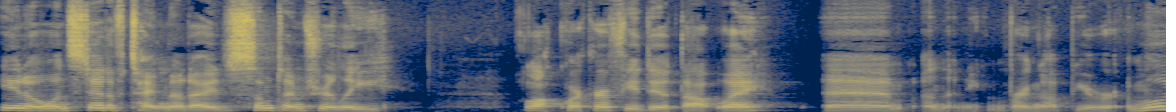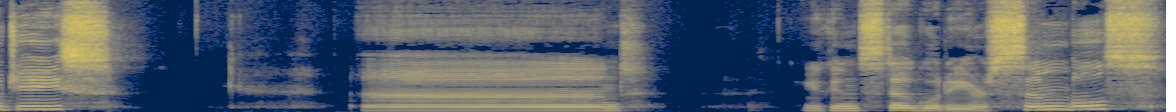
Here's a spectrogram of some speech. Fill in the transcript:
You know, instead of typing it out, it's sometimes really a lot quicker if you do it that way. Um, and then you can bring up your emojis. And you can still go to your symbols.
